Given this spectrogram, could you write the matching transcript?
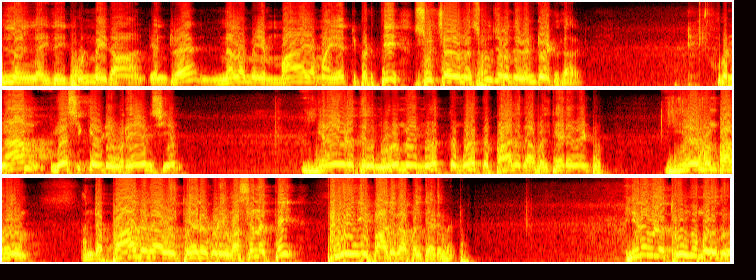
இல்லை இல்லை இது இது உண்மைதான் என்ற நிலைமையை மாயமாக ஏற்றிப்படுத்தி சூழ்ச்சி சூழ்ச்சி வந்து வென்று விட்டுதார்கள். அப்ப நாம் யோசிக்க வேண்டிய ஒரே விஷயம் இறைவிடத்தில் முழுமை முழுக்க முழுக்க பாதுகாவல் தேட வேண்டும். இரவும் பகலும் அந்த பாதுகாவல் தேடக்கூடிய வசனத்தை புரிஞ்சு பாதுகாப்பில் தேட வேண்டும். இரவுல தூங்கும் பொழுது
